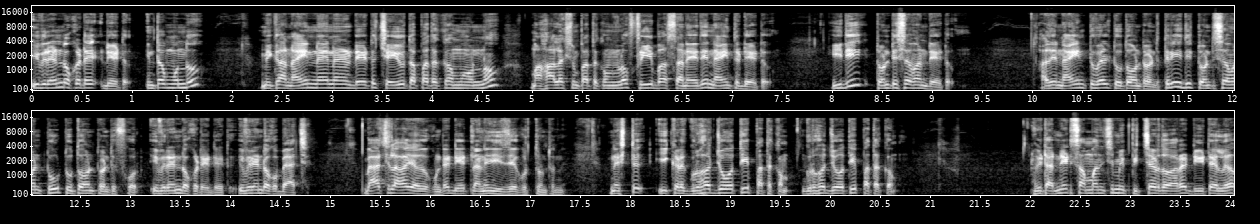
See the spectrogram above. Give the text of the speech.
ఇవి రెండు ఒకటే డేటు. ఇంతకుముందు మీకు ఆ నైన్ నైన్ అనే డేటు చేయూత పథకమును మహాలక్ష్మి పథకంలో ఫ్రీ బస్ అనేది నైన్త్ డేటు. ఇది ట్వంటీ సెవెన్ డేటు. అది nine twelve two thousand twenty three ఇది twenty seven two two thousand twenty four. ఇవి రెండు ఒకటి డేట్. ఇవి రెండు ఒక బ్యాచ్. బ్యాచ్ లాగా చదువుకుంటే డేట్లు అనేది ఈజీగా గుర్తుంటుంది. నెక్స్ట్ ఇక్కడ గృహజ్యోతి పథకం గృహజ్యోతి పథకం. వీటన్నిటికి సంబంధించి మీ పిక్చర్ ద్వారా డీటెయిల్గా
